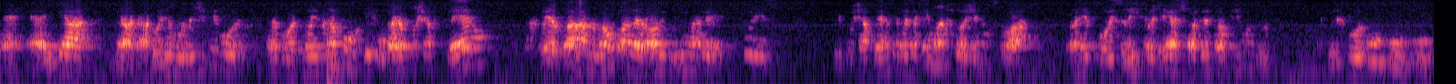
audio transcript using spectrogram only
É, é aí a, a coisa muda de figura. Então, então por que o cara puxa ferro pesado, não faz aeróbico e emagrece? Por isso. Porque puxar ferro você vai estar queimando glicogênio muscular. Para repor isso aí, você vai ter que ativar seu estoque de gordura. Por isso que o, o, o,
